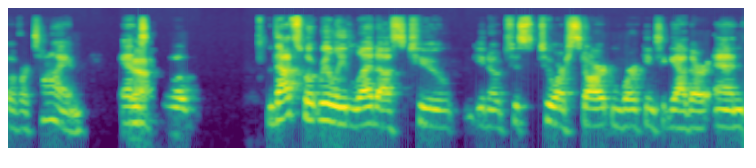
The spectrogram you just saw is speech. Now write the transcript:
over time. And yeah. so that's what really led us to, you know, to, to our start and working together. And,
